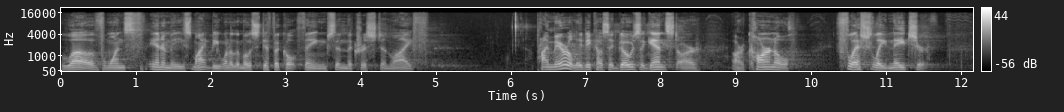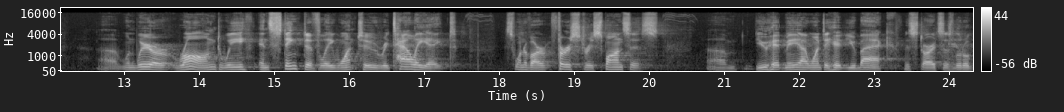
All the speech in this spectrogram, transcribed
love one's enemies might be one of the most difficult things in the Christian life, primarily because it goes against our, our carnal, fleshly nature. Uh, when we are wronged, we instinctively want to retaliate. It's one of our first responses. Um, you hit me, I want to hit you back. It starts as little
